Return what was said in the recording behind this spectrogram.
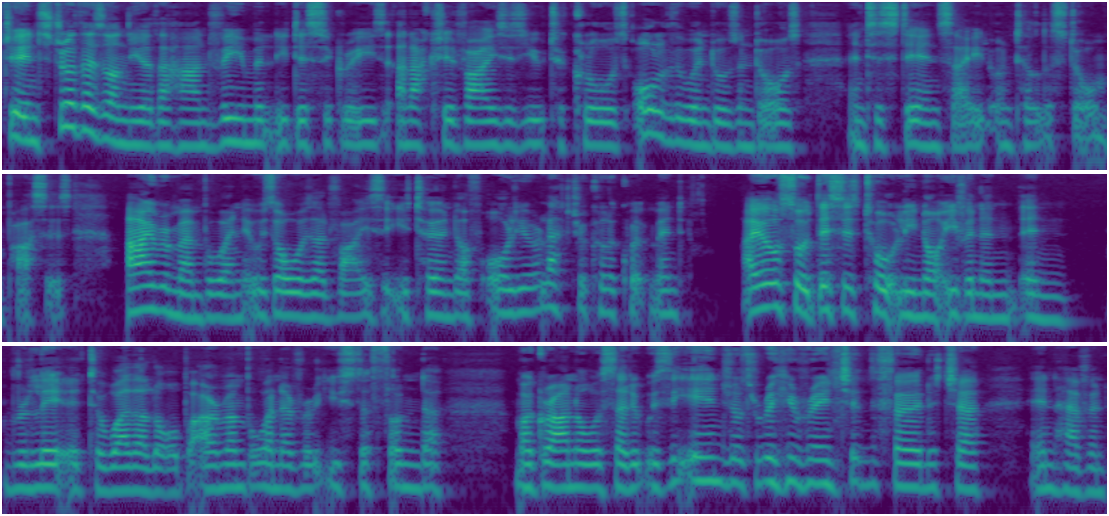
Jane Struthers, on the other hand, vehemently disagrees and actually advises you to close all of the windows and doors and to stay inside until the storm passes. I remember when it was always advised that you turned off all your electrical equipment. I also, this is totally not even in, in related to weather lore, but I remember whenever it used to thunder, my gran always said it was the angels rearranging the furniture in heaven,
